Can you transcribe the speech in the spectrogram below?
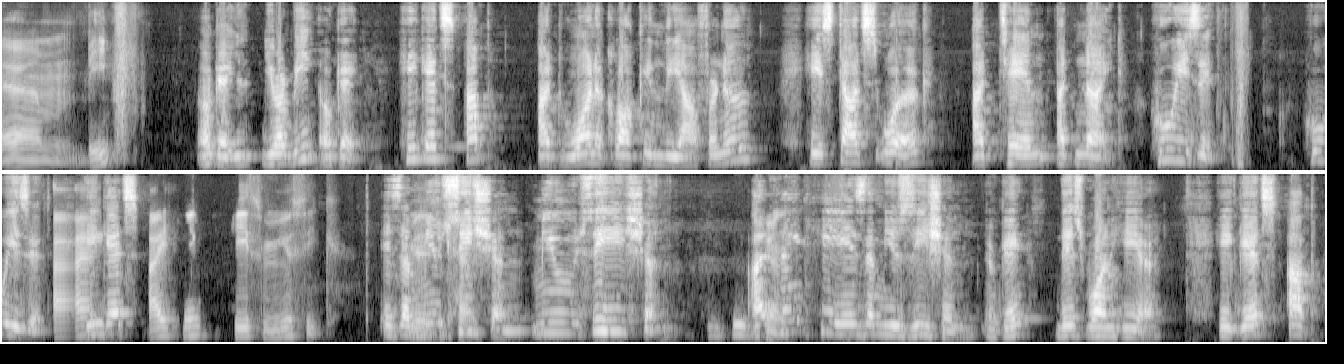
um B. Okay, you- you are B? Okay. He gets up at one o'clock in the afternoon. He starts work at 10 at night. Who is it? Who is it? He I gets, I think his music. is a Musician. musician. Musician. I think he is a musician. Okay, this one here. He gets up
